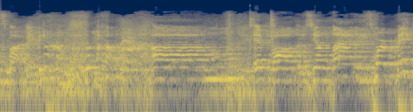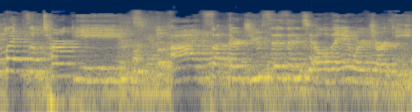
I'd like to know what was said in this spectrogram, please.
spot, um, if all those young laddies were big legs of turkeys, I'd suck their juices until they were jerky.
